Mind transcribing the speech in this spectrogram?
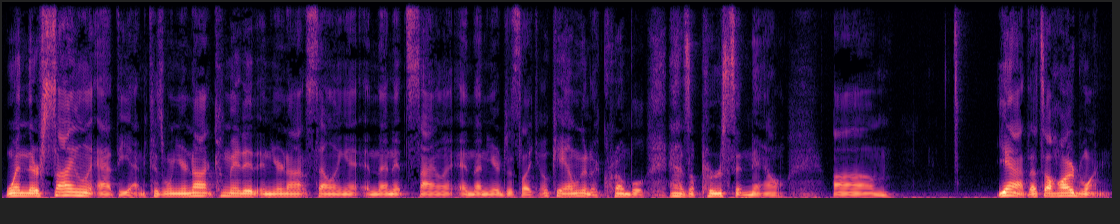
when they're silent at the end. Because when you're not committed and you're not selling it, and then it's silent, and then you're just like, okay, I'm going to crumble as a person now. Um, yeah, that's a hard one.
